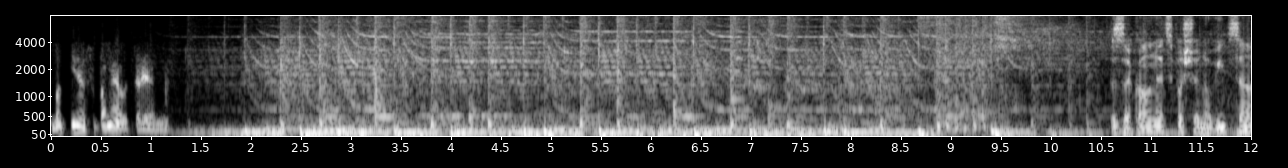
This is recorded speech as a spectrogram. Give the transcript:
bankine so pa neutrjene. Za konec pa še novica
